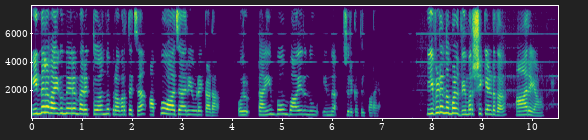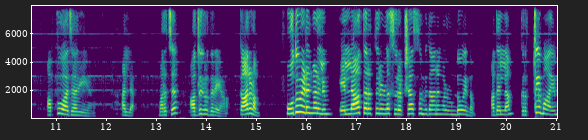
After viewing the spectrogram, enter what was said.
ഇന്നലെ വൈകുന്നേരം വരെ തുറന്നു പ്രവർത്തിച്ച അപ്പു ആചാര്യയുടെ കട ഒരു ടൈം ബോംബായിരുന്നു എന്ന് ചുരുക്കത്തിൽ പറയാം. ഇവിടെ നമ്മൾ വിമർശിക്കേണ്ടത് ആരെയാണ്? അപ്പു ആചാര്യയാണ്. അല്ല മറിച്ച് അധികൃതരെയാണ്. കാരണം പൊതുവിടങ്ങളിലും എല്ലാ തരത്തിലുള്ള സുരക്ഷാ സംവിധാനങ്ങൾ ഉണ്ടോ എന്നും അതെല്ലാം കൃത്യമായും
